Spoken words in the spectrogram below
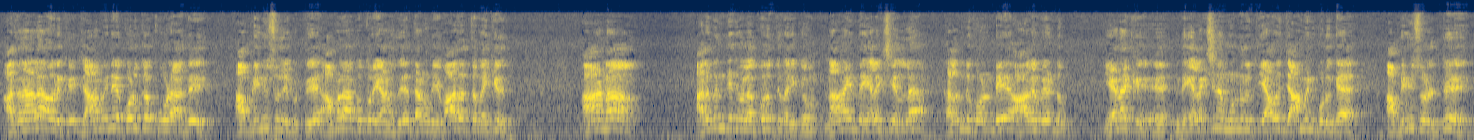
அதனால அவருக்கு ஜாமீனே கொடுக்க கூடாது அப்படின்னு சொல்லிவிட்டு அமலாக்கத்துறையானது தன்னுடைய வாதத்தை வைக்குது. ஆனா அரவிந்த் கெஜ்ரிவாலை பொறுத்த வரைக்கும் நான் இந்த எலெக்ஷன்ல கலந்து கொண்டே ஆக வேண்டும். எனக்கு இந்த எலெக்ஷனை முன்னிறுத்தியாவது ஜாமீன் கொடுங்க அப்படின்னு சொல்லிட்டு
